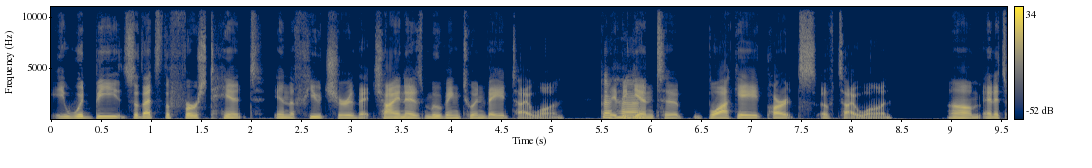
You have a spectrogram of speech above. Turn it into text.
it would be so that's the first hint in the future that China is moving to invade Taiwan. they Uh-huh. begin to blockade parts of Taiwan. Um, and it's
